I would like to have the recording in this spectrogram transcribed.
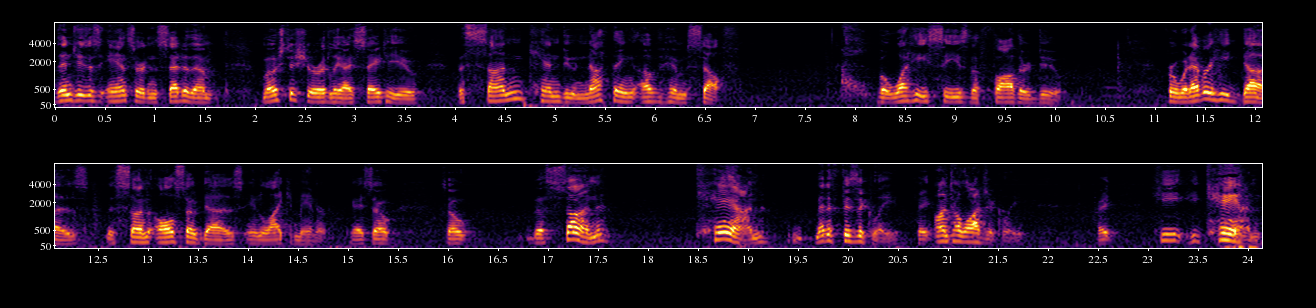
Then Jesus answered and said to them, Most assuredly I say to you, the Son can do nothing of himself, but what he sees the Father do. For whatever he does, the Son also does in like manner. Okay, so, so the Son can, metaphysically, okay, ontologically, right, he, he can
